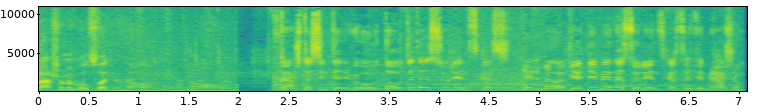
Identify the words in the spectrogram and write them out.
prašome balsuoti. Karštas interviu. Tautidas Sulinskas. Gediminas. Gediminas Sulinskas, atsiprašom.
